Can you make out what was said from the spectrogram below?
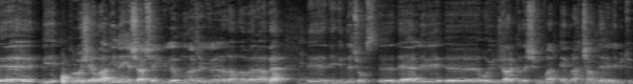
Ee, bir proje var yine Yaşar Şengül'le Bunlarca Gülen Adam'la beraber. Ee, Didim'de çok e, değerli bir e, oyuncu arkadaşım var. Emrah Çamdereli. Bütün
